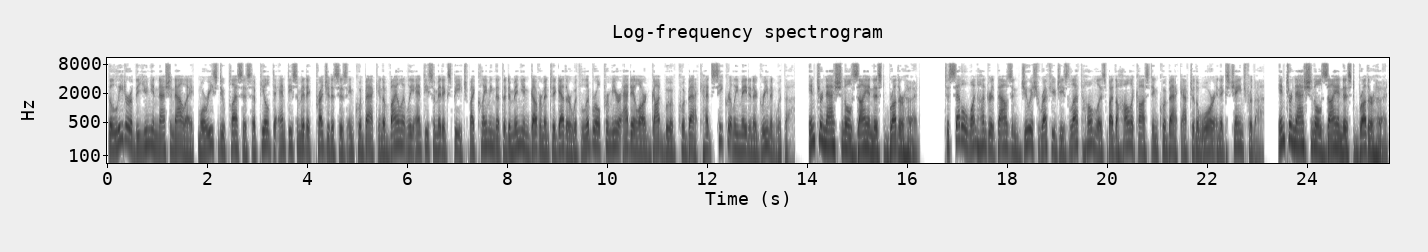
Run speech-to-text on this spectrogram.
The leader of the Union Nationale, Maurice Duplessis appealed to anti-Semitic prejudices in Quebec in a violently anti-Semitic speech by claiming that the Dominion government together with Liberal Premier Adélard Godbout of Quebec had secretly made an agreement with the «International Zionist Brotherhood» to settle 100,000 Jewish refugees left homeless by the Holocaust in Quebec after the war in exchange for the «International Zionist Brotherhood»,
